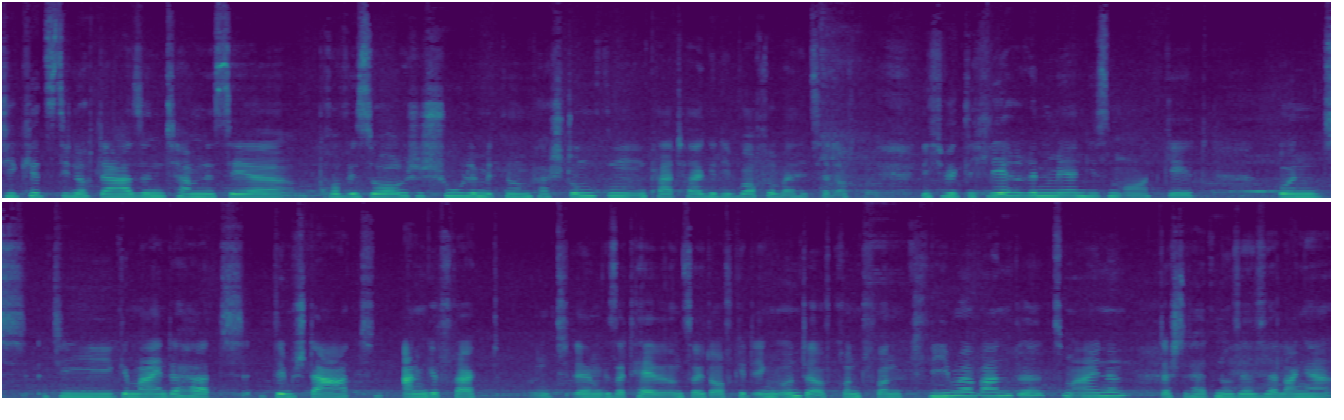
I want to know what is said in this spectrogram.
Die Kids, die noch da sind, haben eine sehr provisorische Schule mit nur ein paar Stunden, ein paar Tage die Woche, weil es halt auch nicht wirklich Lehrerinnen mehr in diesem Ort geht. Und die Gemeinde hat dem Staat angefragt und ähm, gesagt, hey, unser Dorf geht irgendwie unter aufgrund von Klimawandel zum einen. Der Staat hat nur sehr, sehr lange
